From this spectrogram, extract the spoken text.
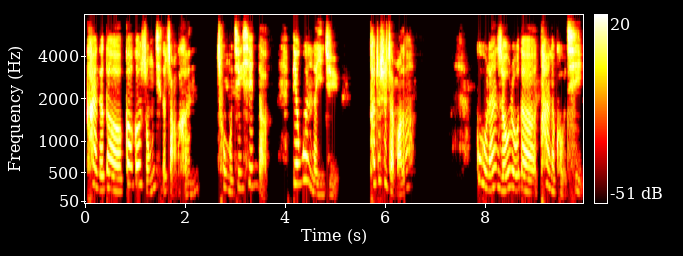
看得到高高肿起的掌痕，触目惊心的，便问了一句：“他这是怎么了？”顾兰柔柔的叹了口气：“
